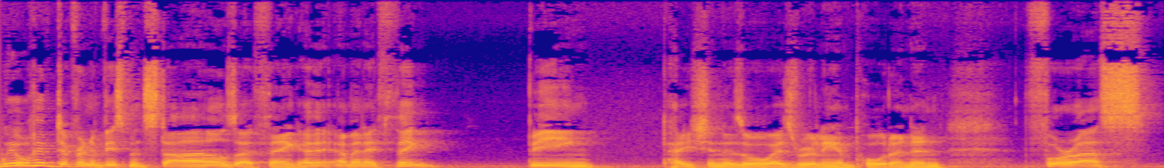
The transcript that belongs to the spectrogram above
we all have different investment styles. I think. I, I mean, I think being patient is always really important, and for us,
